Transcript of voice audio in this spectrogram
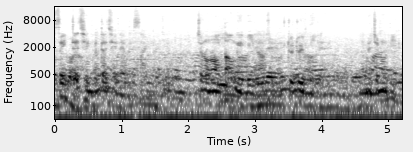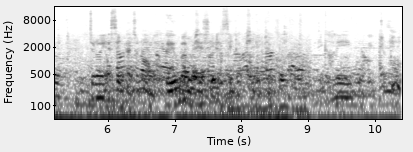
အစိတ်တက်ချင်းမတက်ချင်းနဲ့ပဲဆိုင်တယ်ကျွန်တော်တော့တောက်နေပြီလားဆိုတော့တွေ့တွေ့မိတယ်ဒါပေမဲ့ကျွန်တော်ဒီကျွန်တော်ရဲ့အစိတ်ကကျွန်တော်ဘေးဥပဒေဖြစ်စေတဲ့အစိတ်တော့ဖြစ်ဖြစ်ဒီကားလေးကိုကျွန်တော်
